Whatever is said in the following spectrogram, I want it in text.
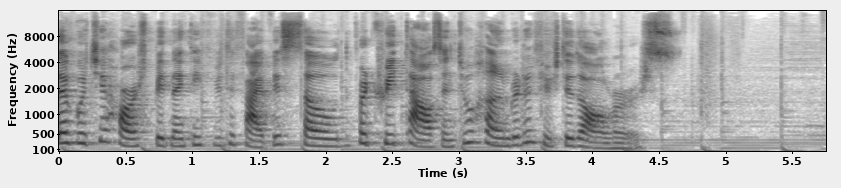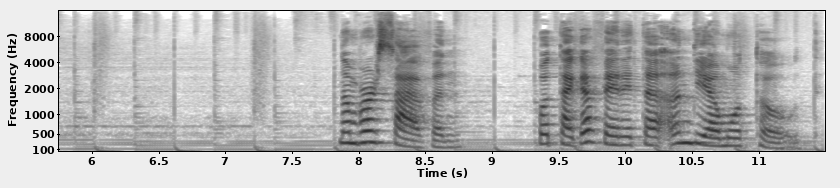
The Gucci Horsebit 1955 is sold for $3,250. Number 7. Bottega Veneta Andiamo Tote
